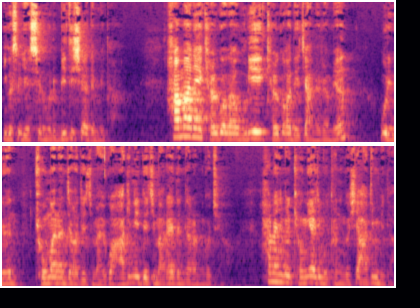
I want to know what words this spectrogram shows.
이것을 예수 이름으로 믿으셔야 됩니다. 하만의 결과가 우리의 결과가 되지 않으려면 우리는 교만한 자가 되지 말고 악인이 되지 말아야 된다는 거죠. 하나님을 경외하지 못하는 것이 악입니다.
